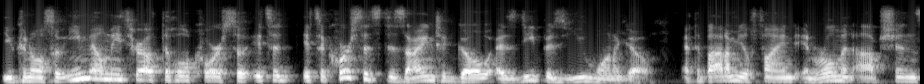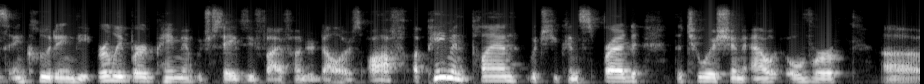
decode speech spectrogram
You can also email me throughout the whole course. So it's a it's a course that's designed to go as deep as you want to go. At the bottom, you'll find enrollment options, including the early bird payment, which saves you $500 off, a payment plan, which you can spread the tuition out over uh,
